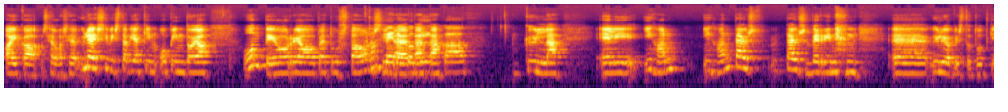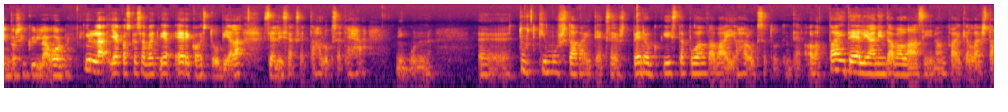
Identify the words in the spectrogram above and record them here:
aika sellaisia yleissivistäviäkin opintoja, on teoriaopetusta, on, on sitä tätä. Kyllä. Eli ihan ihan täys, täysverinen ö, yliopistotutkinto se kyllä on. Kyllä, ja koska sä voit erikoistua vielä sen lisäksi, että haluatko tehdä niin kun, tutkimusta vai teekö sä just pedagogista puolta vai haluatko olla taiteilija, niin tavallaan siinä on kaikenlaista.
